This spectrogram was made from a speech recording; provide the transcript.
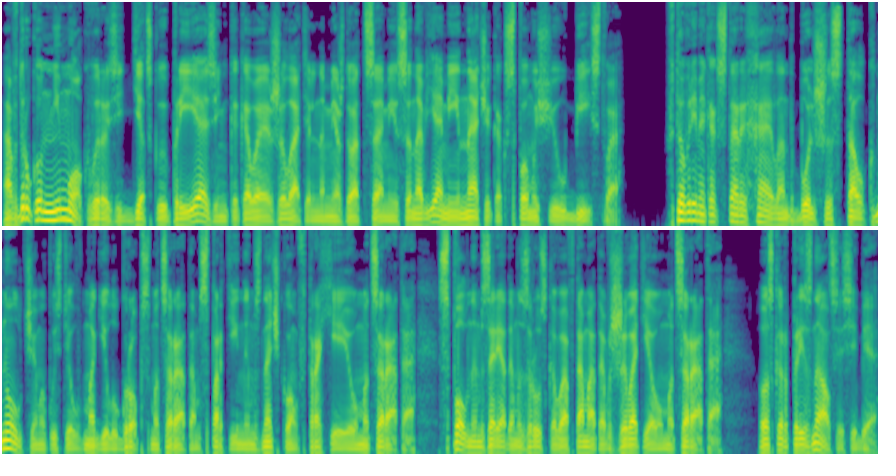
А вдруг он не мог выразить детскую приязнь, каковая желательно между отцами и сыновьями, иначе как с помощью убийства? В то время как старый Хайланд больше столкнул, чем опустил в могилу гроб с Мацератом, с партийным значком в трахее у Мацерата, с полным зарядом из русского автомата в животе у Мацерата, Оскар признался себе,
